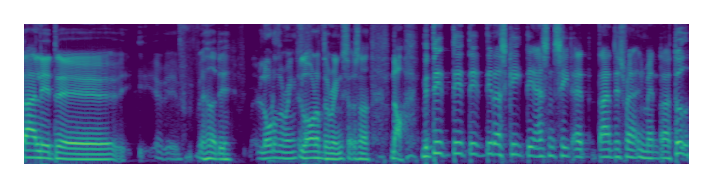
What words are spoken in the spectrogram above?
der er lidt, øh, øh, hvad hedder det, Lord of the Rings. Lord of the Rings og sådan noget. Nå, men det, det, det, det der er sket, det er sådan set, at der er desværre en mand, der er død.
